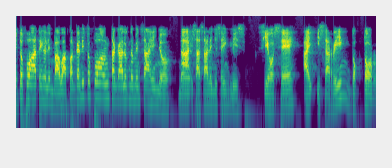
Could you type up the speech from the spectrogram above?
Ito po ating halimbawa. Pag ganito po ang Tagalog na mensahe nyo na isasalin nyo sa English, si Jose ay isa ring doktor.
